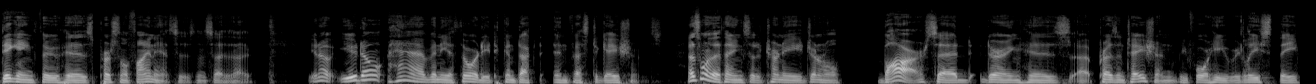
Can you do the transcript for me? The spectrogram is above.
digging through his personal finances and says, uh, You know, you don't have any authority to conduct investigations. That's one of the things that Attorney General Barr said during his uh, presentation before he released the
